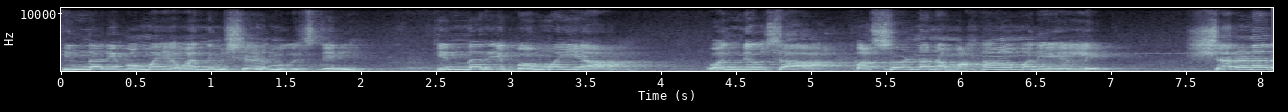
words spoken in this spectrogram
ಕಿನ್ನರಿ ಬೊಮ್ಮಯ್ಯ, ಒಂದು ನಿಮಿಷ ಹೇಳಿ ಮುಗಿಸ್ತೀನಿ. ಕಿನ್ನರಿ ಬೊಮ್ಮಯ್ಯ, ಒಂದು ದಿವಸ ಬಸವಣ್ಣನ ಮಹಾಮನೆಯಲ್ಲಿ ಶರಣರ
